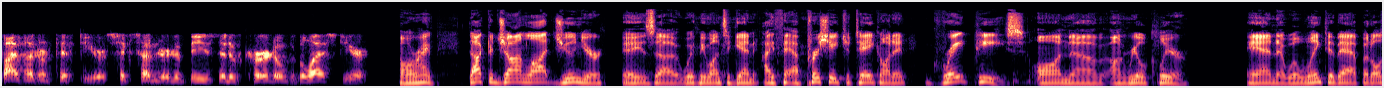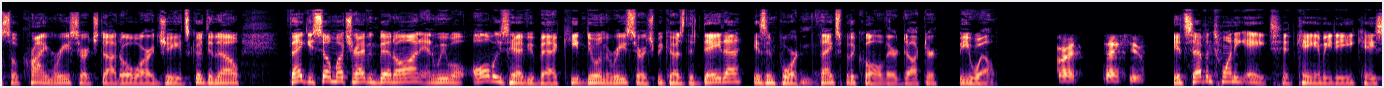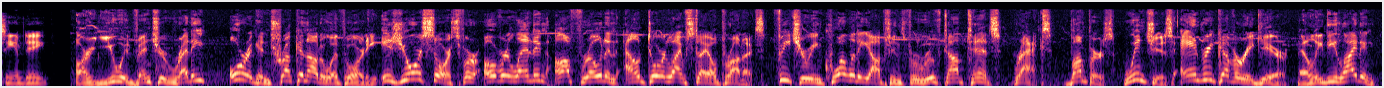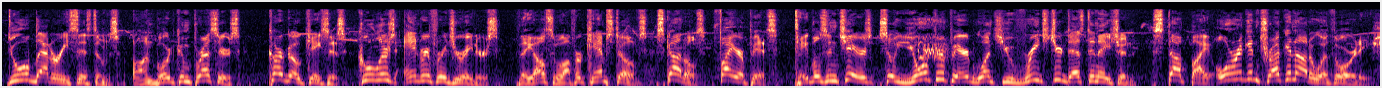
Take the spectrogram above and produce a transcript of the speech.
550 or 600 of these that have occurred over the last year. All right. Dr. John Lott Jr. is uh, with me once again. I th- appreciate your take on it. Great piece on uh, on Real Clear. And uh, we'll link to that, but also crimeresearch.org. It's good to know. Thank you so much for having been on, and we will always have you back. Keep doing the research because the data is important. Thanks for the call there, Doctor. Be well. All right. Thank you. It's 728 at KMED, KCMD. Are you adventure ready? Oregon Truck and Auto Authority is your source for overlanding, off road, and outdoor lifestyle products, featuring quality options for rooftop tents, racks, bumpers, winches, and recovery gear, LED lighting, dual battery systems, onboard compressors, cargo cases, coolers, and refrigerators. They also offer camp stoves, scuttles, fire pits, tables, and chairs so you're prepared once you've reached your destination. Stop by Oregon Truck and Auto Authority,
